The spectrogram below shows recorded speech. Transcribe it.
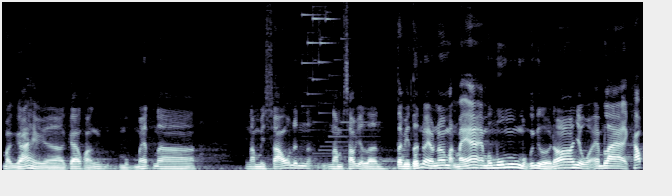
Bạn gái thì ờ, cao khoảng một mét ờ, 56 đến 56 giờ lên. Tại vì tính của em nó mạnh mẽ em mới muốn một cái người đó ví dụ em la thì khóc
